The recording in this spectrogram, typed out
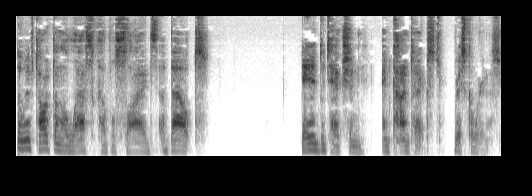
So we've talked on the last couple slides about data detection and context risk awareness.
